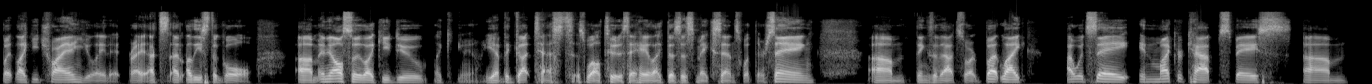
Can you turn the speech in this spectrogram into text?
but like you triangulate it right? That's at least the goal. Um, and also like you do like you know you have the gut test as well too to say hey like does this make sense what they're saying? Um, things of that sort. But like i would say in microcap space um,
